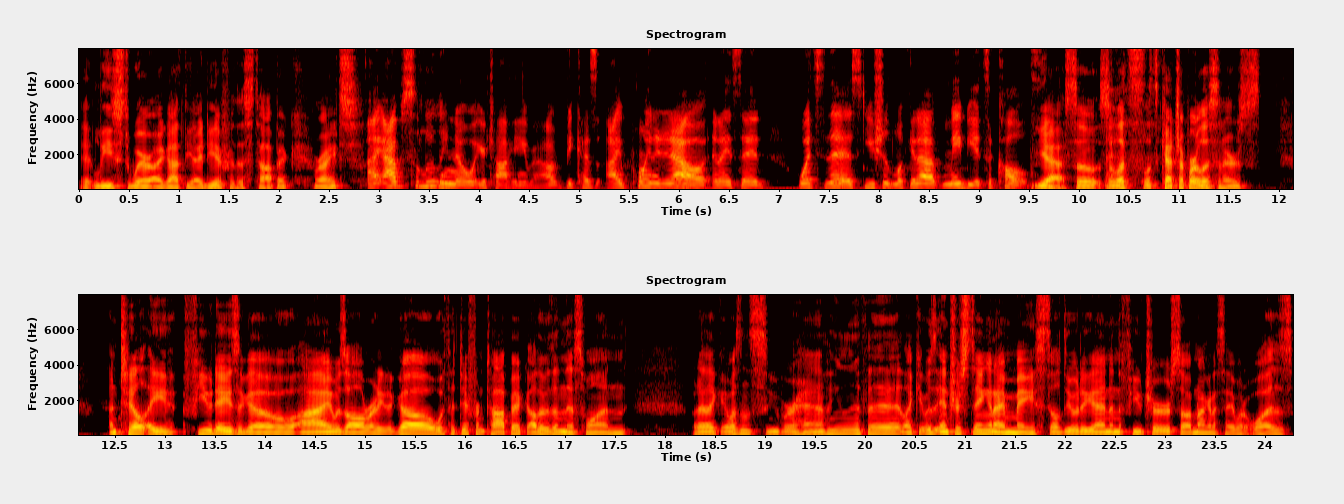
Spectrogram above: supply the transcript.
at least where I got the idea for this topic, right? I absolutely know what you're talking about because I pointed it out and I said, "What's this? You should look it up. Maybe it's a cult." Yeah, so so let's let's catch up our listeners. Until a few days ago, I was all ready to go with a different topic other than this one. But I like I wasn't super happy with it. Like it was interesting and I may still do it again in the future, so I'm not going to say what it was.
